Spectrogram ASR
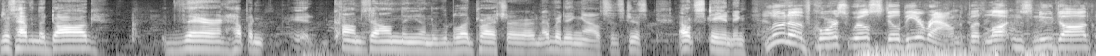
just having the dog there and helping it calms down the you know, the blood pressure and everything else. It's just outstanding. Luna, of course, will still be around, but Lawton's new dog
